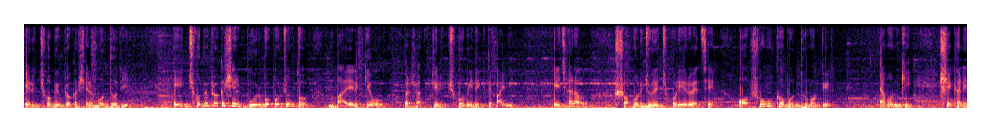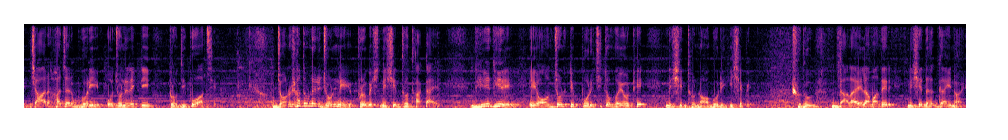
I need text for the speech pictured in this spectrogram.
এর ছবি প্রকাশের মধ্য দিয়ে। এই ছবি প্রকাশের পূর্ব পর্যন্ত বাইরের কেউ প্রাসাদটির ছবি দেখতে পায়নি। এছাড়াও শহর জুড়ে ছড়িয়ে রয়েছে অসংখ্য বৌদ্ধ মন্দির। এমনকি সেখানে চার হাজার ভরি ওজনের একটি প্রদীপও আছে। জনসাধারণের জন্যে প্রবেশ নিষিদ্ধ থাকায় ধীরে ধীরে এই অঞ্চলটি পরিচিত হয়ে ওঠে নিষিদ্ধ নগরী হিসেবে। শুধু দালাই লামাদের নিষেধাজ্ঞাই নয়,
